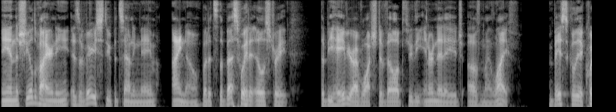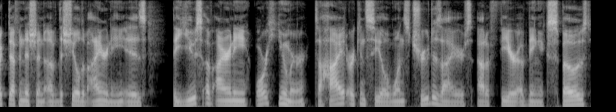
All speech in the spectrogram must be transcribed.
And the Shield of Irony is a very stupid sounding name, I know, but it's the best way to illustrate the behavior I've watched develop through the internet age of my life. Basically, a quick definition of the shield of irony is the use of irony or humor to hide or conceal one's true desires out of fear of being exposed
